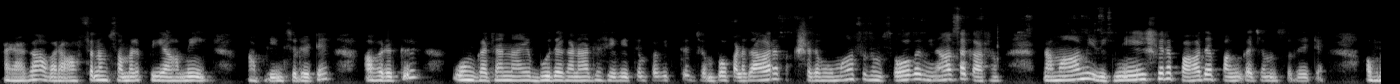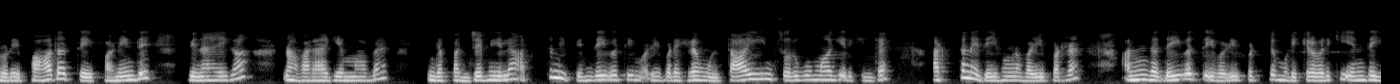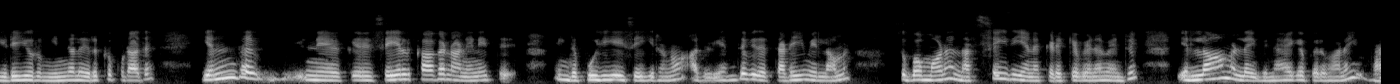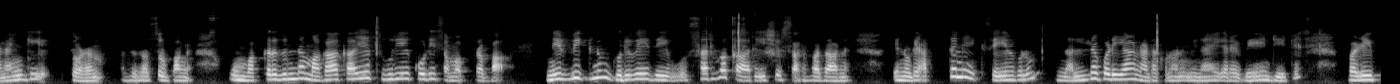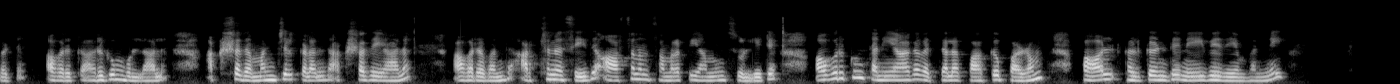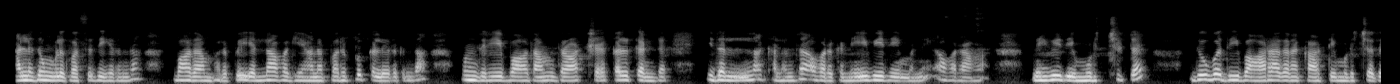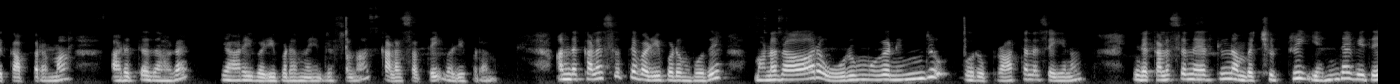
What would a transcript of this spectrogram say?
அழகாக அவர் ஆசனம் சமர்ப்பியாமே அப்படின்னு சொல்லிட்டு அவருக்கு ஓம் கஜானாய பூதகணாத சேவித்தம் பவித்த ஜம்போ பலதார பக்ஷதம் உமாசுதம் சோக விநாச காரணம் நமாமி விக்னேஸ்வர பாத பங்கஜம் சொல்லிட்டு அவருடைய பாதத்தை பணிந்து விநாயகா நான் வராகியம்மாவை இந்த பஞ்சமியில் அத்தனை பெண் தெய்வத்தையும் வழிபடுகிற உன் தாயின் சொரூபமாகி இருக்கின்ற அத்தனை தெய்வங்களை வழிபடுறேன் அந்த தெய்வத்தை வழிபட்டு முடிக்கிற வரைக்கும் எந்த இடையூறும் இன்னலும் இருக்கக்கூடாது. எந்த செயலுக்காக நான் நினைத்து இந்த பூஜையை செய்கிறேனோ அதில் எந்தவித தடையும் இல்லாமல் சுபமான நற்செய்தி எனக்கு கிடைக்க வேண்டும் என்று எல்லாம் வல்ல விநாயக பெருமானை வணங்கி தொடணும். அதுதான் சொல்லுவாங்க. உன் வக்கரதுண்ட மகாகாய சூரிய கோடி சமப்பிரபா. நிர்விக்னம் குருவே தேவோ. சர்வ காரியேஷு சர்வதான என்னுடைய அத்தனை செயல்களும் நல்லபடியாக நடக்கணும்னு விநாயகரை வேண்டிட்டு வழிபட்டு அவருக்கு அருகும்புல்லால் அக்ஷத மஞ்சள் கலந்த அக்ஷதையால் அவரை வந்து அர்ச்சனை செய்து ஆசனம் சமர்ப்பியாமின்னு சொல்லிட்டு அவருக்கும் தனியாக வெத்தலை பாக்கு பழம் பால் கல்கண்டு நெய்வேதியம் பண்ணி அல்லது உங்களுக்கு வசதி இருந்தால் பாதாம் பருப்பு எல்லா வகையான பருப்புகள் இருந்தால் முந்திரி பாதாம் திராட்சை கல்கண்டு இதெல்லாம் கலந்து அவருக்கு நெய்வேதியம் பண்ணி அவரை நெய்வேதியம் முடிச்சுட்டு தூப தீப ஆராதனை காட்டி முடித்ததுக்கு அப்புறமா அடுத்ததாக யாரை வழிபடணும் என்று சொன்னால் கலசத்தை வழிபடணும். அந்த கலசத்தை வழிபடும் போது மனதார ஒருமுக நின்று ஒரு பிரார்த்தனை செய்யணும். இந்த கலச நேரத்தில் நம்ம சுற்றி எந்த வித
